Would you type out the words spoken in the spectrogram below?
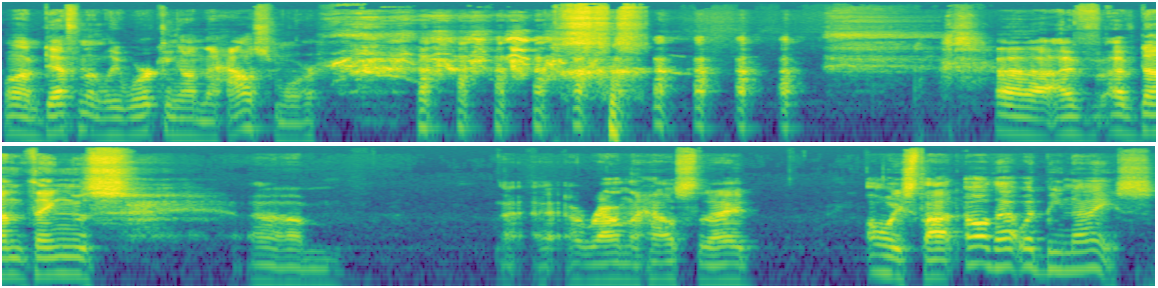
Well, I'm definitely working on the house more. Uh, I've I've done things um, around the house that I always thought, oh, that would be nice,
